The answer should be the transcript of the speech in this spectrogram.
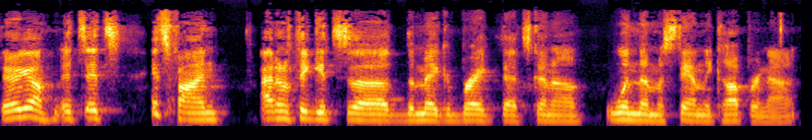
there you go. It's it's it's fine. I don't think it's uh, the make or break that's gonna win them a Stanley Cup or not.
